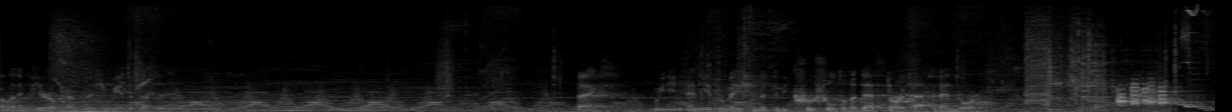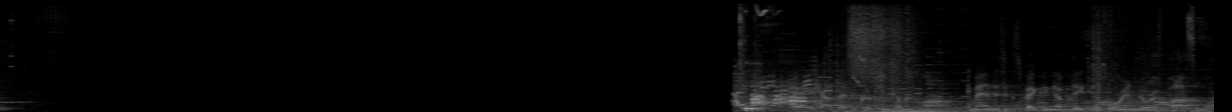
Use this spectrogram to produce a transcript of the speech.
That Imperial transmission we intercepted. Thanks. We need any information that could be crucial to the Death Star attack at Endor. Hey, how's that decryption coming along? Command is expecting updates before Endor if possible.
